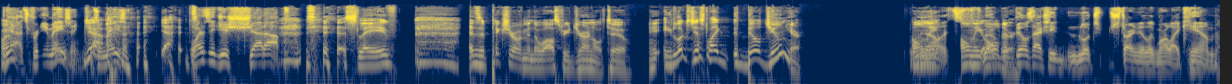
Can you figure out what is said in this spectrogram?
Well- yeah, it's pretty amazing. Yeah. It's amazing. yeah. Why doesn't he just shut up? Slave. There's a picture of him in the Wall Street Journal too. He, he looks just like Bill Jr. Only, it's- only well, older. Bill's actually looks starting to look more like him.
